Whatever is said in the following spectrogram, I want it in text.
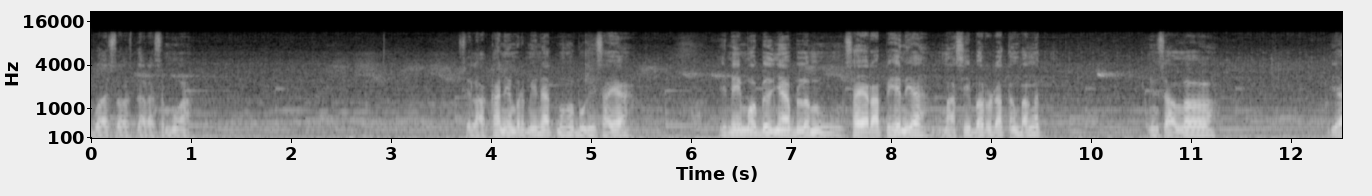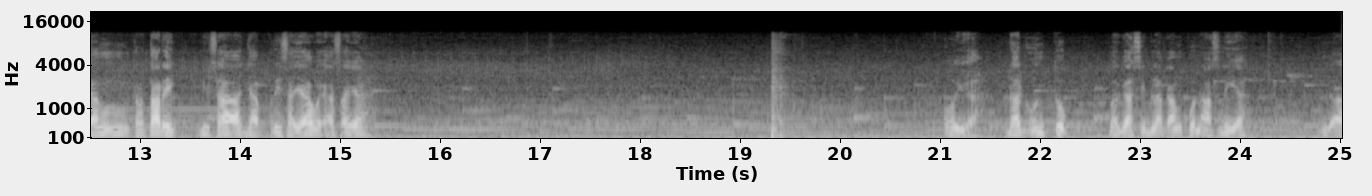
buat saudara semua. Silakan yang berminat menghubungi saya. Ini mobilnya belum saya rapihin ya, masih baru datang banget. Insya Allah yang tertarik bisa japri saya, WA saya. Oh iya, dan untuk bagasi belakang pun asli ya. Nggak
